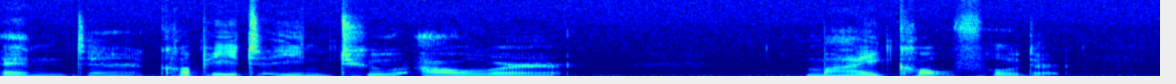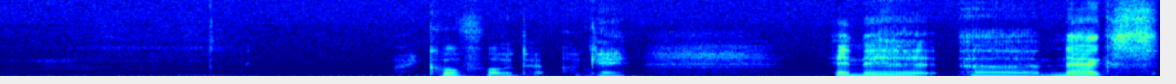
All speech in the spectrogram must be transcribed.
and uh, copy it into our my code folder. My code folder okay. And uh, uh, next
